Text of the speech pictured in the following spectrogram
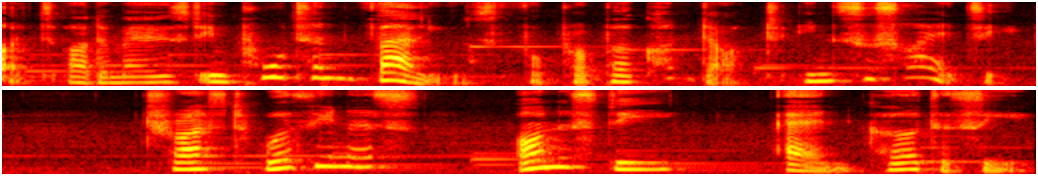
What are the most important values for proper conduct in society? Trustworthiness, honesty, and courtesy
